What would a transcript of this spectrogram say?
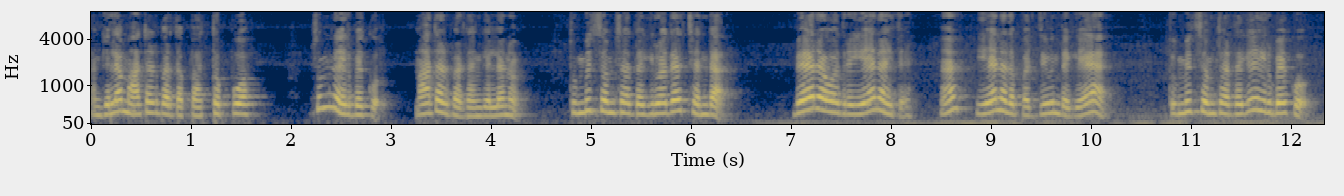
ಹಂಗೆಲ್ಲ ಮಾತಾಡಬಾರ್ದಪ್ಪ. ತಪ್ಪು. ಸುಮ್ಮನೆ ಇರಬೇಕು. ಮಾತಾಡ್ಬಾರ್ದು ಹಂಗೆಲ್ಲನೂ. ತುಂಬಿದ ಸಂಸಾರ ತೆಗಿರೋದೇ ಚಂದ. ಬೇರೆ ಹೋದ್ರೆ ಏನೈತೆ ಹಾಂ? ಏನದಪ್ಪ ಜೀವನದಾಗೆ? ತುಂಬಿದ ಸಂಸಾರದಾಗೆ ಇರಬೇಕು.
